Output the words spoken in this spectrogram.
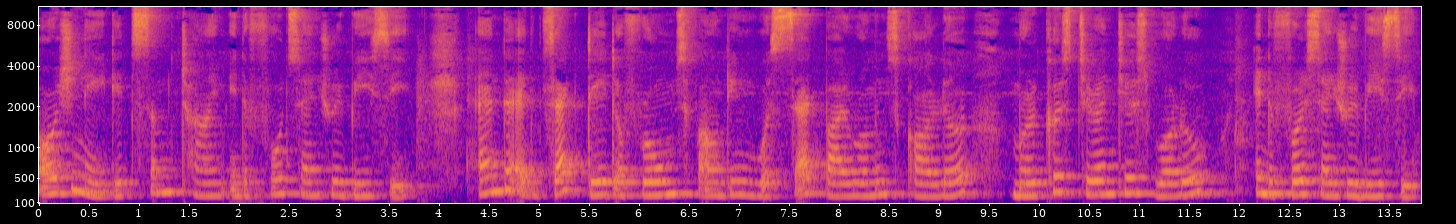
originated sometime in the 4th century BC, and the exact date of Rome's founding was set by Roman scholar Marcus Terentius Varro in the 1st century BC.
